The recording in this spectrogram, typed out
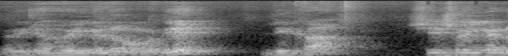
তো এটা হয়ে গেল আমাদের লেখা, শেষ হয়ে গেল।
